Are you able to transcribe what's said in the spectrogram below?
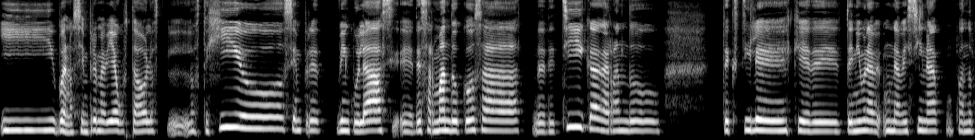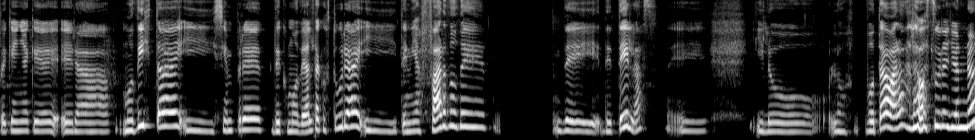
y bueno, siempre me había gustado los, tejidos, siempre vinculadas, eh, desarmando cosas desde chica, agarrando textiles que tenía una, una, vecina cuando pequeña que era modista y siempre de como de alta costura y tenía fardos de, de, de telas eh, y lo, los botaba a la basura. Yo no,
